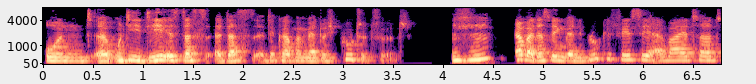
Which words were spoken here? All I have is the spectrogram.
Und, äh, und die Idee ist, dass, dass der Körper mehr durchblutet wird. Mhm. Ja, weil deswegen werden die Blutgefäße erweitert.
